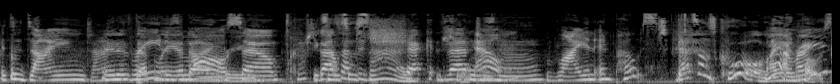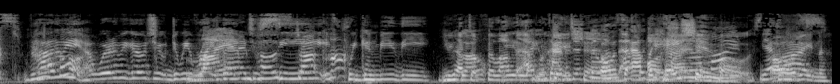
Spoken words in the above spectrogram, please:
It's a dying, dying It is breed. definitely is a a dying mall. breed. So Gosh, you guys have so to sad. check that out. Mm-hmm. Lyon and Post. That sounds cool. Yeah, and right? Post. Really How do we? Where do we go to? Do we write them to see LyonandPost.com. if we can be the? You, have go- to fill out you the have application. Oh, it's the the application. online. Post. Yep. Oh, Fine.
